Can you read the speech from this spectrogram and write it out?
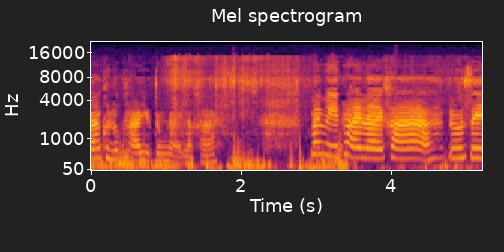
บ้านคุณลูกค้าอยู่ตรงไหนล่ะคะ ไม่มีใครเลยค่ะ ดูสิ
